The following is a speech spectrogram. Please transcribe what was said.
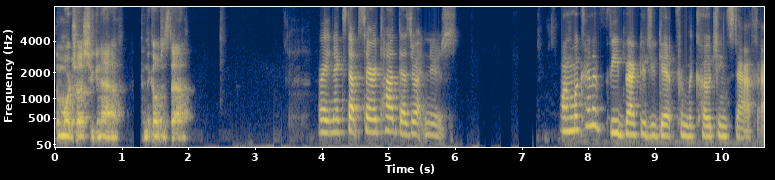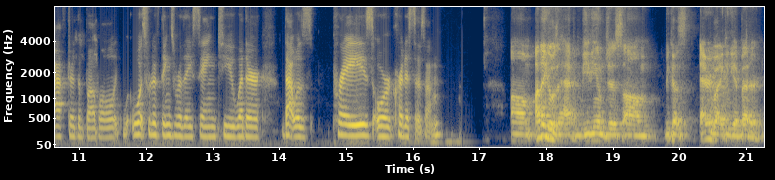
the more trust you can have in the coaching staff. All right, next up, Sarah Todd, Deseret News. On what kind of feedback did you get from the coaching staff after the bubble? What sort of things were they saying to you, whether that was praise or criticism? Um, I think it was a happy medium, just um, because everybody can get better,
